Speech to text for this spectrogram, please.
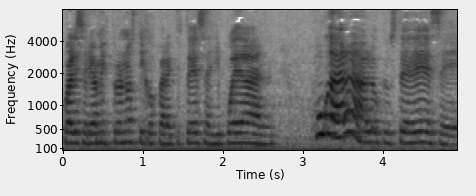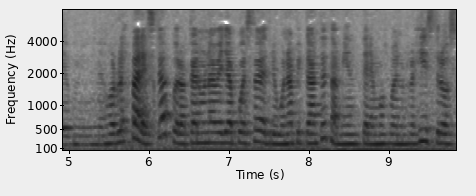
cuáles serían mis pronósticos para que ustedes allí puedan jugar a lo que ustedes eh, mejor les parezca, pero acá en una bella apuesta de tribuna picante también tenemos buenos registros.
